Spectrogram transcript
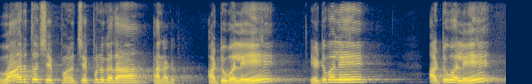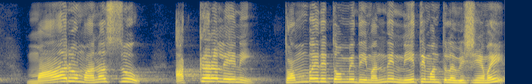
వారితో చెప్పు చెప్పును కదా? అన్నాడు. అటువలే ఎటువలే? అటువలే మారు మనస్సు అక్కరలేని తొంభై తొమ్మిది మంది నీతిమంతుల విషయమై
